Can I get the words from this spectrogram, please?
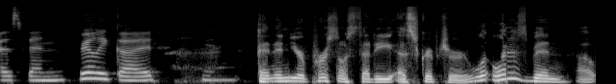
has been really good. Yeah. And in your personal study of scripture, what, what has been uh,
